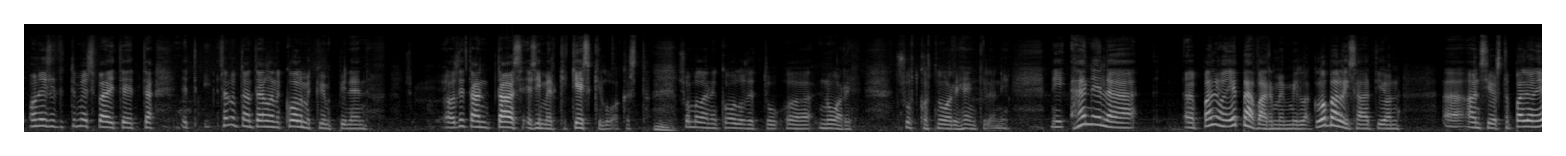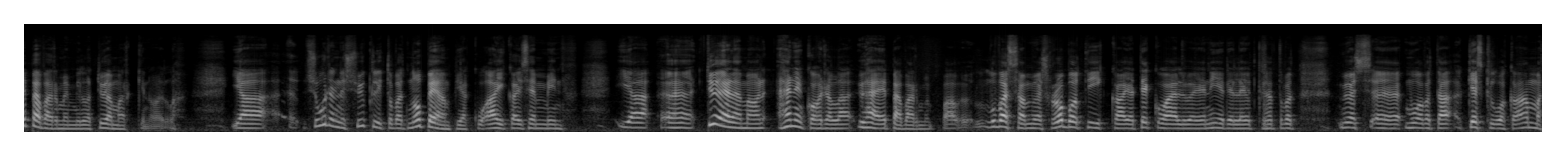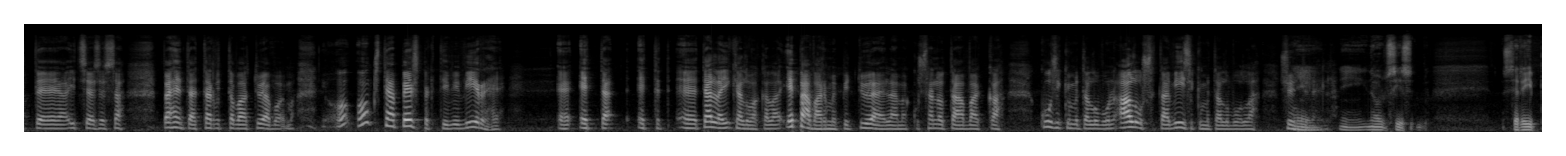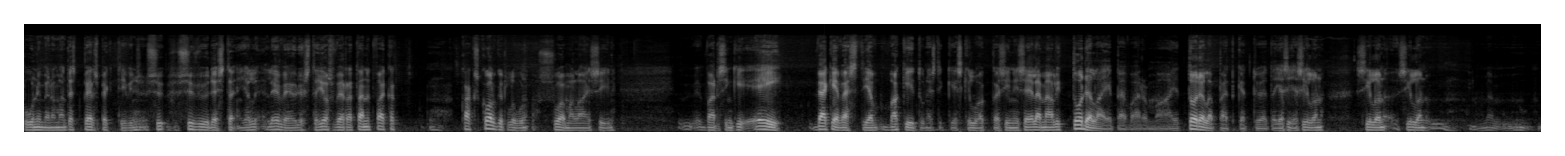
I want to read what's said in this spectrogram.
on esitetty myös väite, että, että sanotaan tällainen kolmekymppinen, otetaan taas esimerkki keskiluokasta, hmm. suomalainen koulutettu ää, nuori, suhtkot nuori henkilö, niin, niin hän elää paljon epävarmemmilla globalisaation – ansiosta paljon epävarmemmilla työmarkkinoilla. Ja suhdannesyklit ovat nopeampia kuin aikaisemmin. Ja äh, työelämä on hänen kohdalla yhä epävarmempaa. Luvassa on myös robotiikkaa ja tekoälyä ja niin edelleen, jotka saattavat myös äh, muovata keskiluokan ammatteja ja itse asiassa vähentää tarvittavaa työvoimaa. On, Onko tämä perspektiivi virhe, että että tällä ikäluokalla epävarmempi työelämä, kun sanotaan vaikka 60-luvun alussa tai 50-luvulla syntyneillä? Niin, niin, no siis se riippuu nimenomaan tästä perspektiivin sy- syvyydestä ja le- leveydestä. Jos verrataan nyt vaikka 230-luvun suomalaisiin, varsinkin ei väkevästi ja vakiintuneesti keskiluokkaisiin, niin se elämä oli todella epävarmaa ja todella pätkätyötä. Ja silloin, silloin, silloin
